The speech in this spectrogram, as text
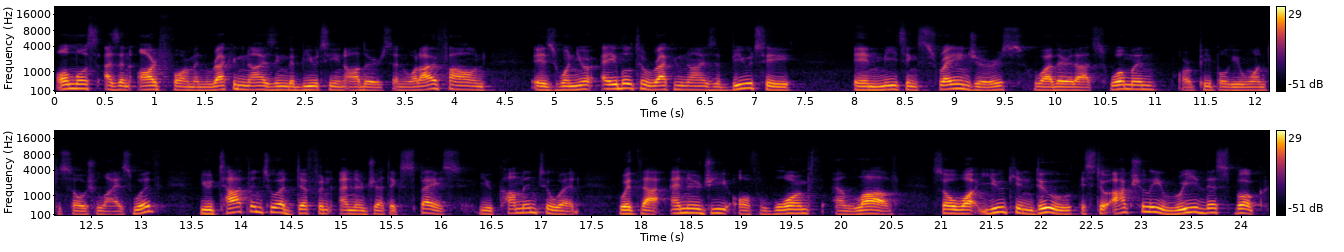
almost as an art form and recognizing the beauty in others. And what I found is when you're able to recognize the beauty in meeting strangers, whether that's women or people you want to socialize with, you tap into a different energetic space. You come into it with that energy of warmth and love. So, what you can do is to actually read this book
